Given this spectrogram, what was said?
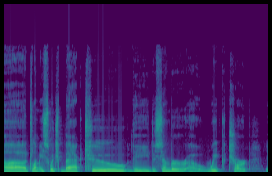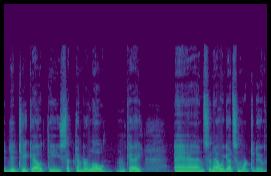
Uh, let me switch back to the December uh, week chart. It did take out the September low, okay? And so now we got some work to do,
